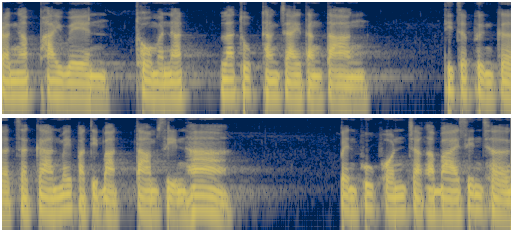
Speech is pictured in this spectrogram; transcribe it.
ระงับภัยเวรโทมนัสและทุกทางใจต่างๆ ที่จะพึงเกิดจากการไม่ปฏิบัติตามศีลห้าเป็นผู้พ้นจากอบายสิ้นเชิง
